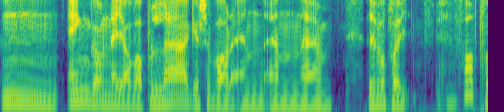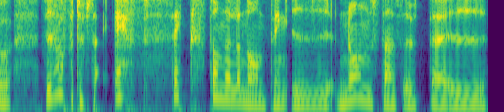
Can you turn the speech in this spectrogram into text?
Mm, en gång när jag var på läger så var det en, en eh, vi, var på, vi, var på, vi var på typ så här F16 eller någonting i, någonstans ute i,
